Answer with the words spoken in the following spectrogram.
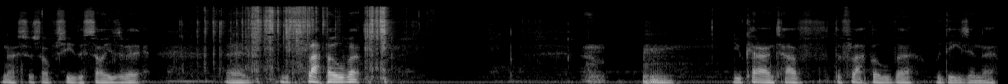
And that's just obviously the size of it. And flap over. You can't have the flap over with these in there.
